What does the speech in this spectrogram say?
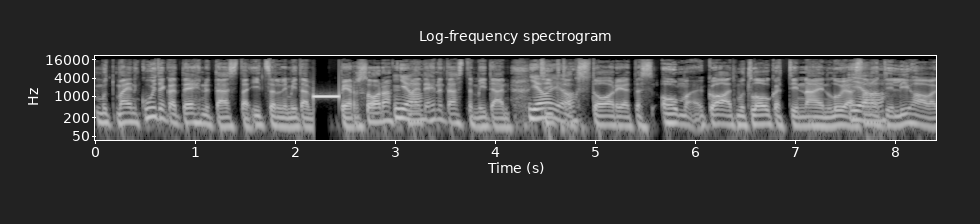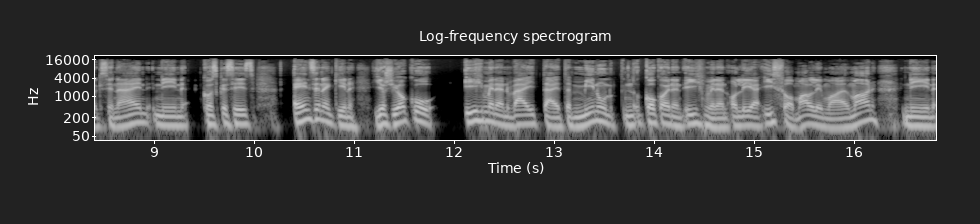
Mutta mä en kuitenkaan tehnyt tästä itselleni mitään persona. Joo. Mä en tehnyt tästä mitään Joo, TikTok-storia, että oh my god, mut loukattiin näin luja, Joo. sanottiin lihavaksi näin. Niin, koska siis ensinnäkin, jos joku ihminen väittää, että minun kokoinen ihminen on liian iso mallimaailmaan, niin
